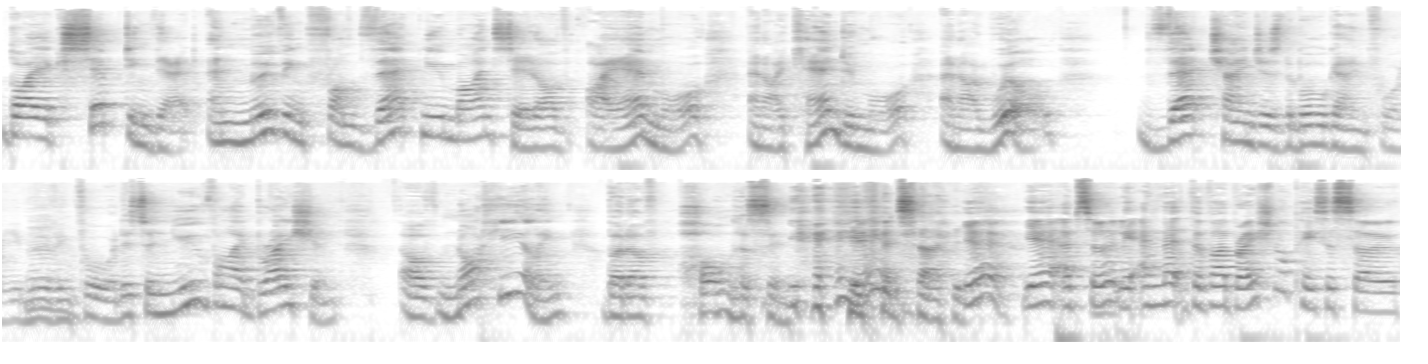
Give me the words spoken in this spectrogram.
by accepting that and moving from that new mindset of I am more and I can do more and I will, that changes the ball game for you moving mm. forward. It's a new vibration of not healing but of wholeness in yeah, you yeah. could say yeah yeah absolutely and that the vibrational piece is so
